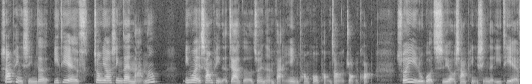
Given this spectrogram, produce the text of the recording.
商品型的 ETF 重要性在哪呢？因为商品的价格最能反映通货膨胀的状况，所以如果持有商品型的 ETF，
